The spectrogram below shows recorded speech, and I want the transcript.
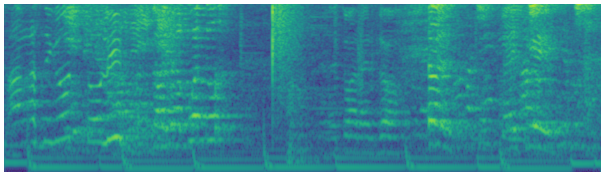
Angas ni Coach, solid! Agwat to. Nice one, Enzo. Nice game.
